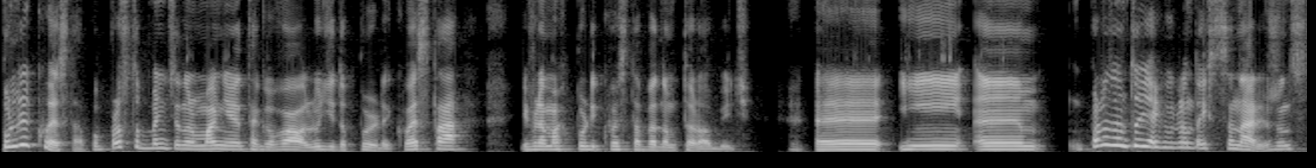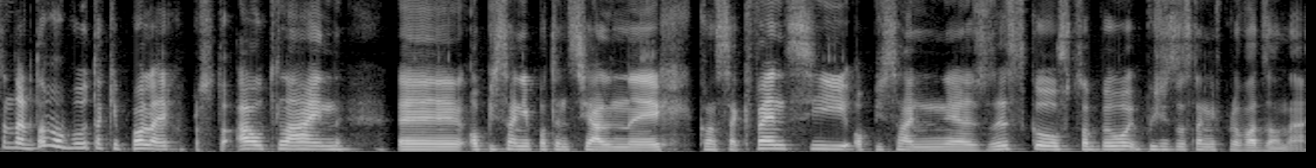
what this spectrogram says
pull requesta. Po prostu będzie normalnie tagowała ludzi do pull requesta i w ramach pull requesta będą to robić. E, I prezentuję, jak wygląda ich scenariusz. Standardowo były takie pola jak po prostu outline, e, opisanie potencjalnych konsekwencji, opisanie zysków, co było i później zostanie wprowadzone.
